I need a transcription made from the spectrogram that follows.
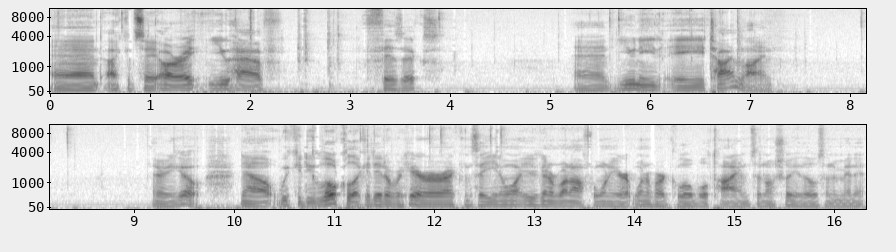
And I could say, all right, you have physics and you need a timeline. There you go. Now we could do local like I did over here, or I can say, you know what, you're going to run off of one of your one of our global times, and I'll show you those in a minute.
